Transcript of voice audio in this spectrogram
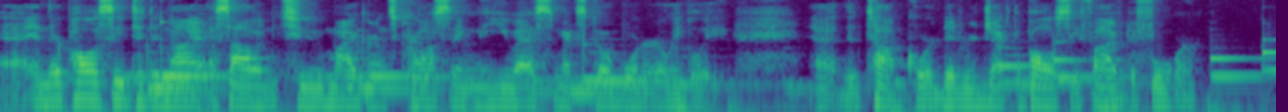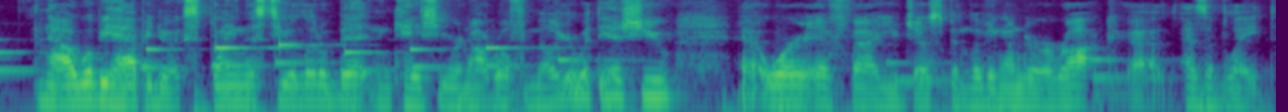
and their policy to deny asylum to migrants crossing the U.S. Mexico border illegally. Uh, the top court did reject the policy 5 to 4. Now, I will be happy to explain this to you a little bit in case you are not real familiar with the issue uh, or if uh, you've just been living under a rock uh, as of late.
